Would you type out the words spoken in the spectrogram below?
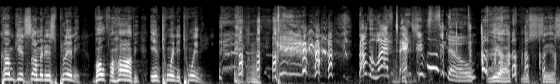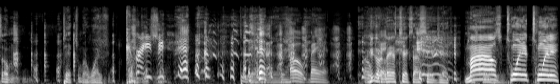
Come get some of this plenty. Vote for Harvey in 2020. That was the last text you sent. No. Yeah, I was saying something. Text my wife. crazy. Oh man. Here go the last text I sent, Jack. Miles 2020,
